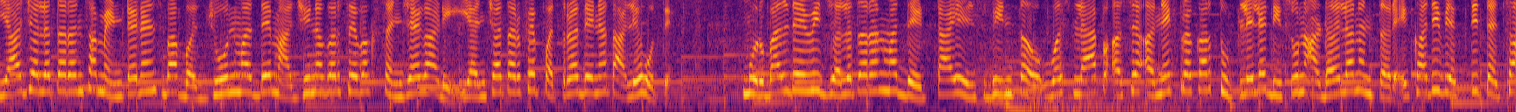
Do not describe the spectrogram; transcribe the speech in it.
या जलतरणचा मेंटेनन्सबाबत जूनमध्ये माजी नगरसेवक संजय गाडी यांच्यातर्फे पत्र देण्यात आले होते. मुरबालदेवी जलतरणमध्ये टाईल्स भिंत व स्लॅब असे अनेक प्रकार तुटलेले दिसून आढळल्यानंतर एखादी व्यक्ती त्याचा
